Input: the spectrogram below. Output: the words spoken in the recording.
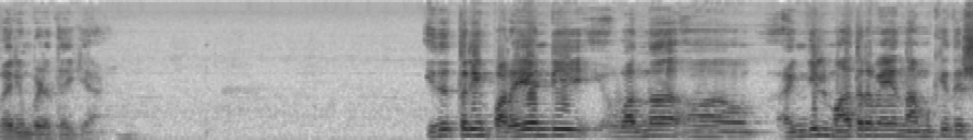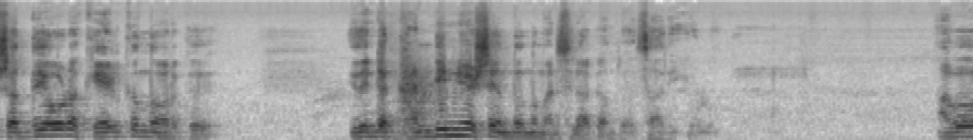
വരുമ്പോഴത്തേക്കാണ്. ഇതിത്രയും പറയേണ്ടി വന്ന് എങ്കിൽ മാത്രമേ നമുക്കിത് ശ്രദ്ധയോടെ കേൾക്കുന്നവർക്ക് ഇതിന്റെ കണ്ടിന്യൂഷൻ എന്തെന്ന് മനസ്സിലാക്കാൻ സാധിക്കുള്ളൂ. അപ്പോൾ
